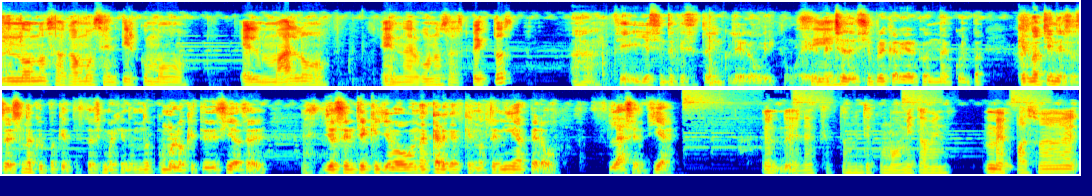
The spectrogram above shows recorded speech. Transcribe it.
no nos hagamos sentir como el malo en algunos aspectos. Ajá, sí, yo siento que eso está bien culero, güey. Como el hecho de siempre cargar con una culpa que no tienes, o sea, es una culpa que te estás imaginando, como lo que te decía, o sea, yo sentía que llevaba una carga que no tenía, pero la sentía. Era exactamente como a mí también me pasó,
